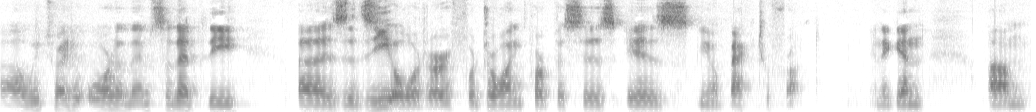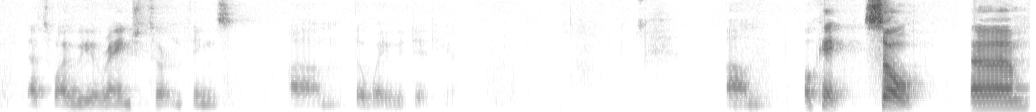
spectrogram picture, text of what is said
uh, we try to order them so that the uh, the Z order for drawing purposes is you know back to front. And again, um, that's why we arranged certain things um, the way we did here. Um, okay, so um,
